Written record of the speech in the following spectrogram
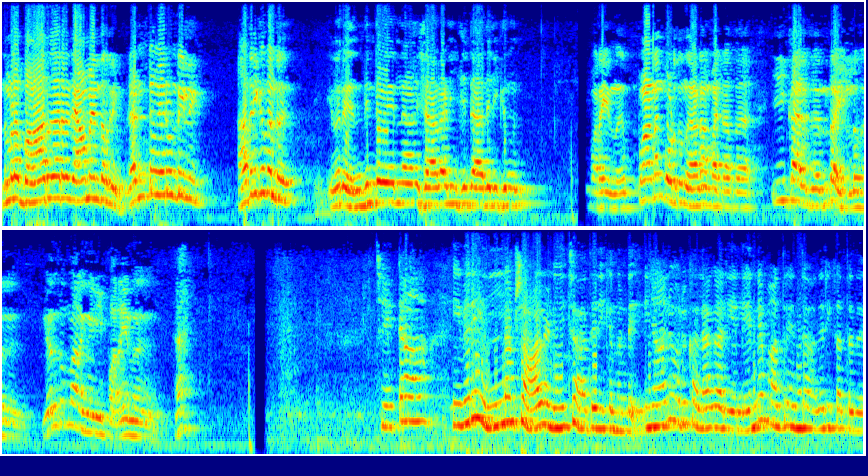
നമ്മുടെ ബാറുകാരൻ രാമേന്ദ്രനും രണ്ടുപേരുണ്ട് ഇതിൽ. ആദരിക്കുന്നുണ്ട്. ഇവർ എന്തിന്റെ പേരിലാണ് ഷാളണിയിച്ചിട്ട് ആദരിക്കുന്നത്? പറയുന്നത് പണം കൊടുത്ത് നേടാൻ പറ്റാത്ത ഈ കാലത്ത് എന്താ ഉള്ളത് എന്തെന്നാണ് ഈ പറയുന്നത്? ചേട്ടാ ഇവരെ എല്ലാം ഷാൾ അണിയിച്ച് ആദരിക്കുന്നുണ്ട്. ഞാനും ഒരു കലാകാരിയല്ലേ? എന്നെ മാത്രം എന്താ ആദരിക്കാത്തത്?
